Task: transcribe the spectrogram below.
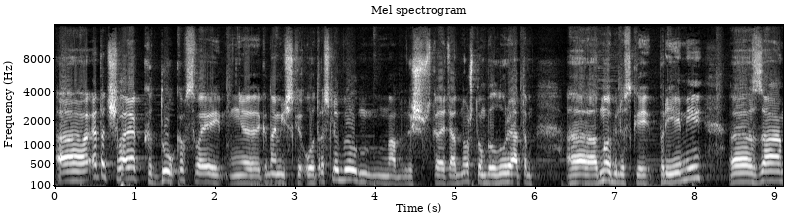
Э, этот человек долго в своей э, экономической отрасли был. Надо лишь сказать одно, что он был лауреатом э, Нобелевской премии за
